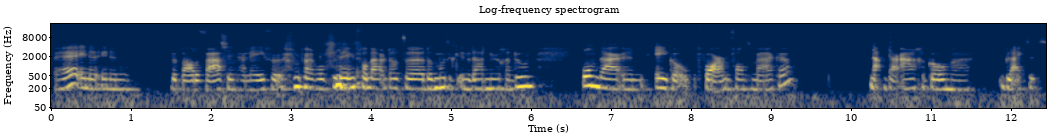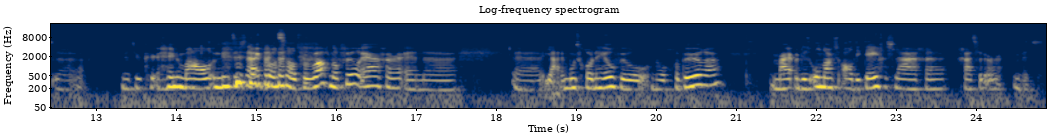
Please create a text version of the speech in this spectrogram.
hè, in, een, in een bepaalde fase in haar leven waarop ze denkt van nou, dat, dat moet ik inderdaad nu gaan doen om daar een eco-farm van te maken. Nou, daar aangekomen blijkt het natuurlijk helemaal niet te zijn wat ze had verwacht. Nog veel erger. En ja, er moet gewoon heel veel nog gebeuren. Maar dus ondanks al die tegenslagen gaat ze er met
